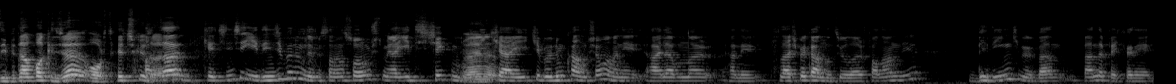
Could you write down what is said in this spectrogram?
ben- IMDb'den bakınca ortaya çıkıyor Hatta zaten. kaçıncı? Yedinci bölümde mi sana sormuştum ya yetişecek mi bu Aynen. hikaye? iki bölüm kalmış ama hani hala bunlar hani flashback anlatıyorlar falan diye. Dediğin gibi ben ben de pek hani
